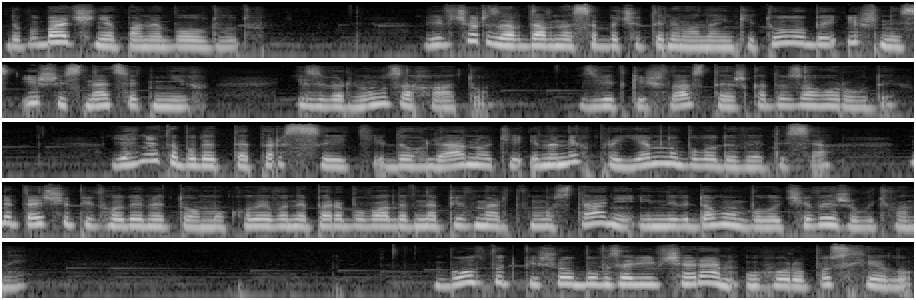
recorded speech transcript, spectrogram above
До побачення, пане Болдвуд. Вівчар завдав на себе чотири маленькі тулуби і шнис і шістнадцять ніг і звернув за хату, звідки йшла стежка до загороди. Ягнята будуть тепер ситі, доглянуті, і на них приємно було дивитися, не те, що півгодини тому, коли вони перебували в напівмертвому стані, і невідомо було, чи виживуть вони. Болтвуд пішов був за вівчарем угору по схилу,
